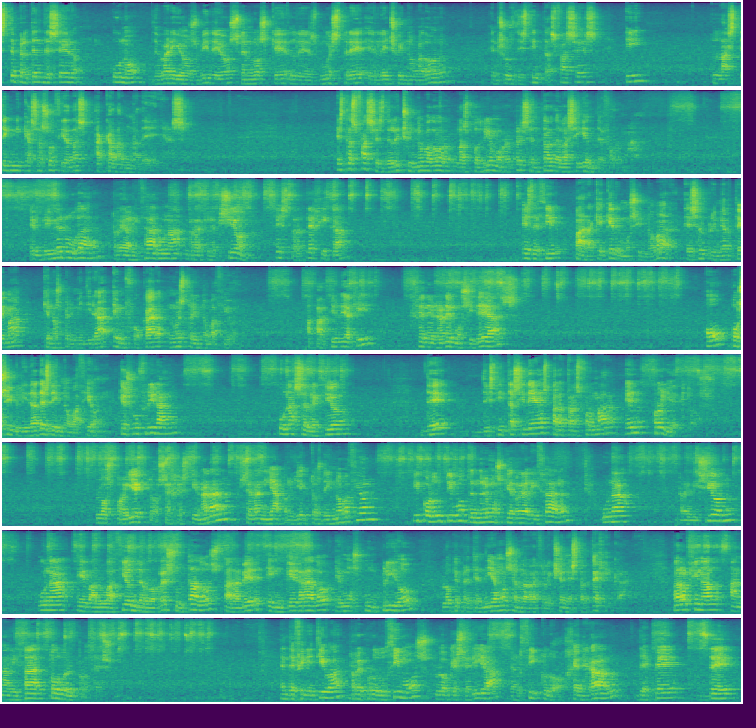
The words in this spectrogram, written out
Este pretende ser uno de varios vídeos en los que les muestre el hecho innovador en sus distintas fases y las técnicas asociadas a cada una de ellas. Estas fases del hecho innovador las podríamos representar de la siguiente forma. En primer lugar, realizar una reflexión estratégica, es decir, ¿para qué queremos innovar? Es el primer tema que nos permitirá enfocar nuestra innovación. A partir de aquí, generaremos ideas o posibilidades de innovación que sufrirán una selección de distintas ideas para transformar en proyectos. Los proyectos se gestionarán, serán ya proyectos de innovación y por último tendremos que realizar una revisión, una evaluación de los resultados para ver en qué grado hemos cumplido lo que pretendíamos en la reflexión estratégica, para al final analizar todo el proceso. En definitiva, reproducimos lo que sería el ciclo general de P, D,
